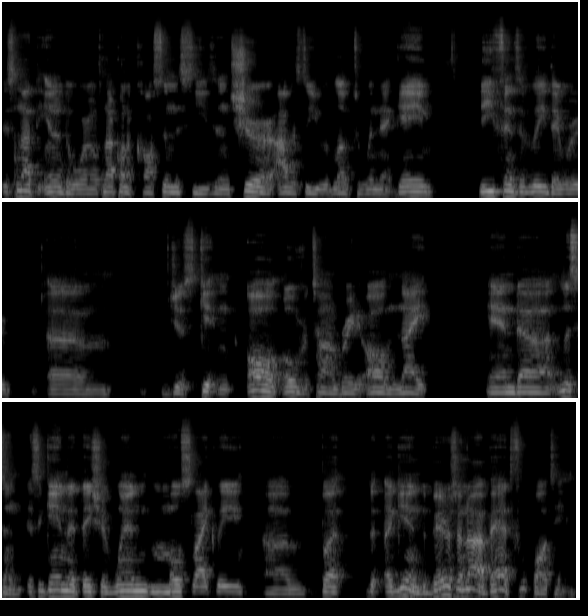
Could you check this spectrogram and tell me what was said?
it's not the end of the world. It's not going to cost them the season. Sure, obviously you would love to win that game. Defensively, they were um, just getting all over Tom Brady all night. And uh, listen, it's a game that they should win most likely. Um, but the, again, the Bears are not a bad football team.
